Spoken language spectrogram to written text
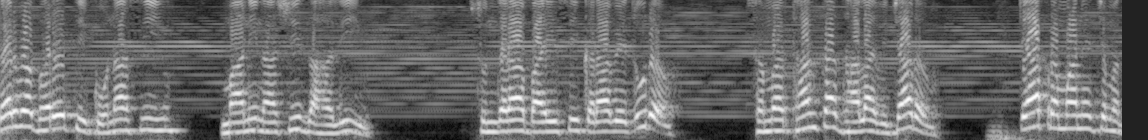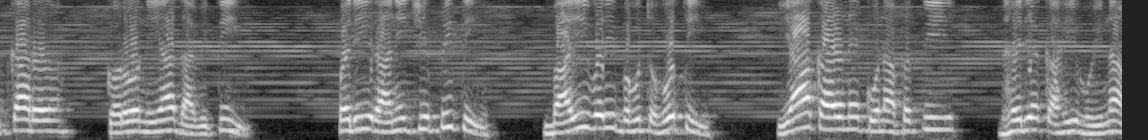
गर्व भरे ती कोणासी मानिनाशी जाहली. सुंदराबाईसी करावे दूर समर्थांचा झाला विचार. त्याप्रमाणे चमत्कार करोनिया दाविती. परी राणीची प्रीती बाईवरी बहुत होती. या कारणे कोणाप्रती धैर्य काही होईना.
